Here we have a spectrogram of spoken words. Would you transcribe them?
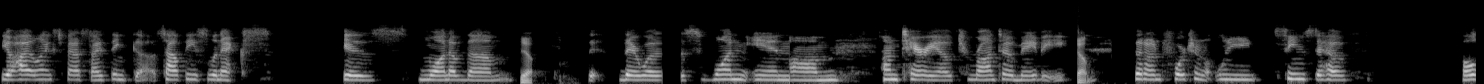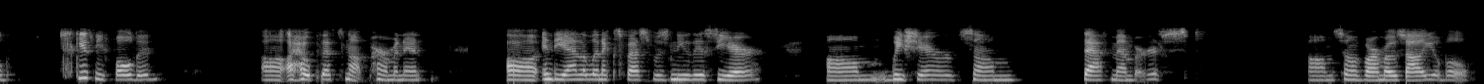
the Ohio Linux Fest. I think uh, Southeast Linux is one of them. Yep. There was one in um, Ontario, Toronto, maybe. Yep. That unfortunately seems to have fold, excuse me, folded. Uh, I hope that's not permanent. Uh, Indiana Linux Fest was new this year. Um, we share some staff members. Um, some of our most valuable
